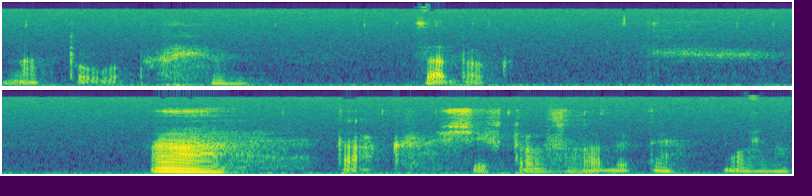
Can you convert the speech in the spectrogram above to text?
на тулуб. Задок. А, так, shift згадати можна.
